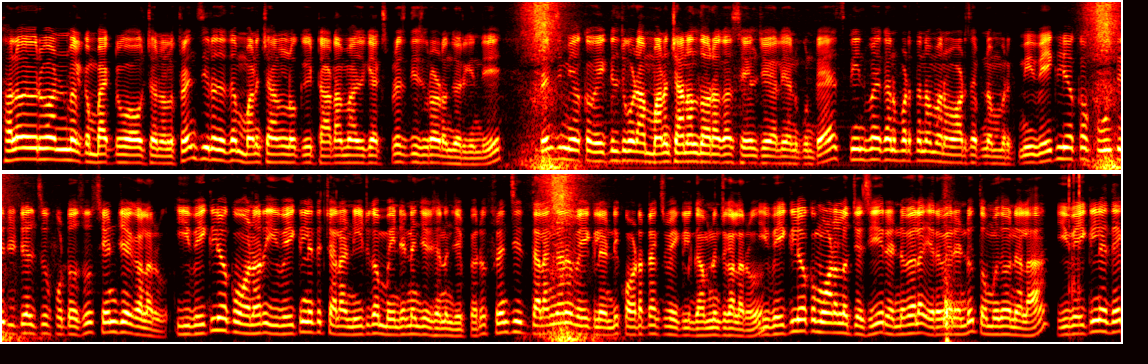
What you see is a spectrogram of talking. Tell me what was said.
Hello everyone welcome back to our channel friends ఈరోజు అయితే మన ఛానల్లోకి టాటా మ్యాజిక్ ఎక్స్ప్రెస్ తీసుకురావడం జరిగింది. ఫ్రెండ్స్ మీ యొక్క వెహికల్స్ కూడా మన ఛానల్ ద్వారా సేల్ చేయాలి అనుకుంటే స్క్రీన్ పై కనపడుతున్న మన వాట్సాప్ నెంబర్ మీ వెహికల్ యొక్క పూర్తి డీటెయిల్స్ ఫొటోస్ సెండ్ చేయగలరు. ఈ వెహికల్ యొక్క ఓనర్ ఈ వెహికల్ అయితే చాలా నీట్గా మెయింటైన్ చేశానని చెప్పారు. ఫ్రెండ్స్ ఇది తెలంగాణ వెహికల్ అండి. కోటర్ ట్యాక్స్ వెహికల్ గమనించగలరు. ఈ వెహికల్ యొక్క మోడల్ వచ్చేసి రెండు వేల ఇరవై రెండు తొమ్మిదో నెల. ఈ వెహికల్ అయితే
